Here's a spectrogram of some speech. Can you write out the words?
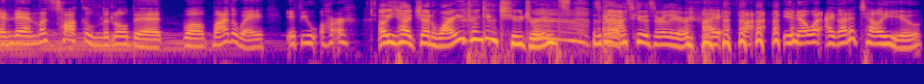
And then let's talk a little bit. Well, by the way, if you are oh yeah, Jen, why are you drinking two drinks? I was going to uh, ask you this earlier. I, I- you know what? I got to tell you,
